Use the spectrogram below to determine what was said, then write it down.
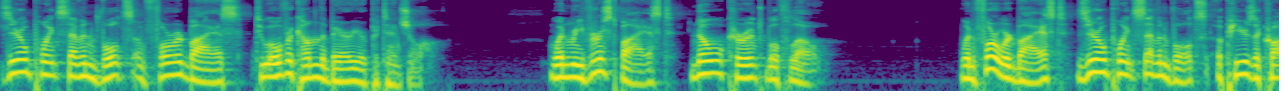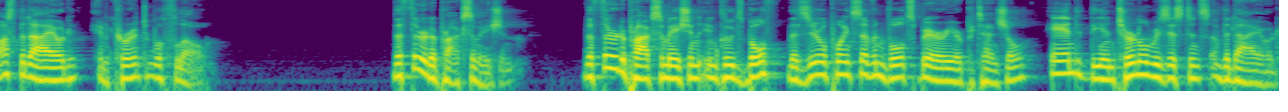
0.7 volts of forward bias to overcome the barrier potential. When reversed biased, no current will flow. When forward biased, 0.7 volts appears across the diode and current will flow. The third approximation. The third approximation includes both the 0.7 volts barrier potential and the internal resistance of the diode,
